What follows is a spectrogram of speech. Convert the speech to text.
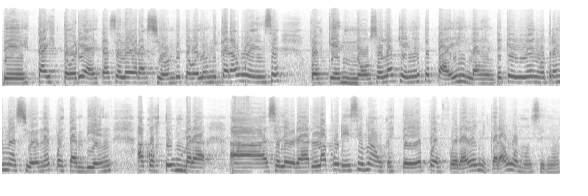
de esta historia, de esta celebración de todos los nicaragüenses, pues que no solo aquí en este país, la gente que vive en otras naciones, pues también acostumbra a celebrar la Purísima, aunque esté pues fuera de Nicaragua, Monseñor.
